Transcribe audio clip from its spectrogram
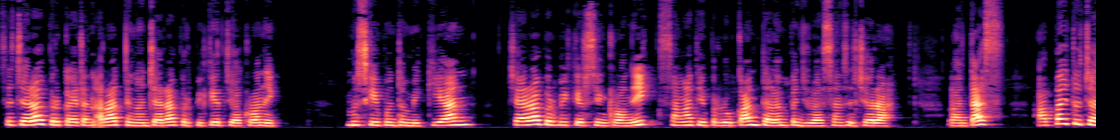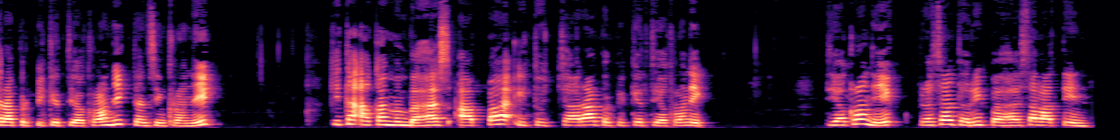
sejarah berkaitan erat dengan cara berpikir diakronik. Meskipun demikian, cara berpikir sinkronik sangat diperlukan dalam penjelasan sejarah. Lantas, apa itu cara berpikir diakronik dan sinkronik? Kita akan membahas apa itu cara berpikir diakronik. Diakronik berasal dari bahasa Latin,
